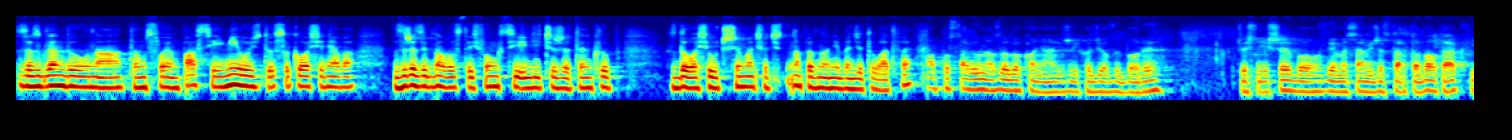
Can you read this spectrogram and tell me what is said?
ze względu na tą swoją pasję i miłość do Sokoła Sieniawa zrezygnował z tej funkcji i liczy, że ten klub zdoła się utrzymać, choć na pewno nie będzie to łatwe. No, postawił na złego konia, jeżeli chodzi o wybory wcześniejsze, bo wiemy sami, że startował, tak? I,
